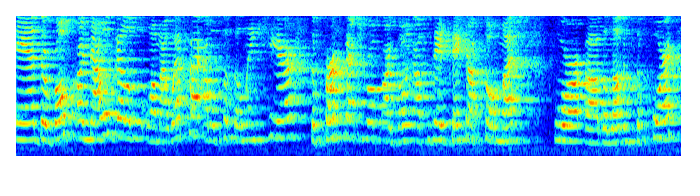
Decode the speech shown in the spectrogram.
And the ropes are now available on my website. I will put the link here. The first batch of ropes are going out today. Thank y'all so much for uh, the love and support.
